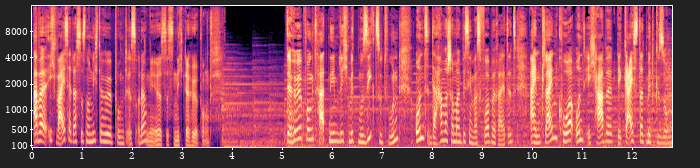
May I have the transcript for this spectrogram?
Aber ich weiß ja, dass das noch nicht der Höhepunkt ist, oder? Nee, das ist nicht der Höhepunkt. Der Höhepunkt hat nämlich mit Musik zu tun. Und da haben wir schon mal ein bisschen was vorbereitet. Einen kleinen Chor und ich habe begeistert mitgesungen.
